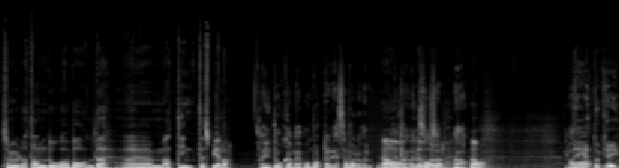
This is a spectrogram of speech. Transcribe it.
Som gjorde att han då valde eh, att inte spela. Att inte åka med på en bortaresa var det väl? Ja, det var det väl. Ja. Ja. Det är helt okej.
